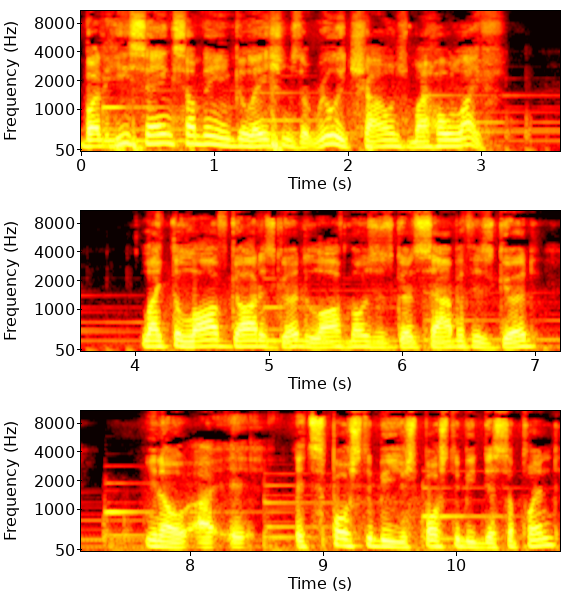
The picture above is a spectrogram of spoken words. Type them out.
but he's saying something in Galatians that really challenged my whole life. Like the law of God is good, the law of Moses is good, Sabbath is good. You know, uh, it, it's supposed to be, you're supposed to be disciplined,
